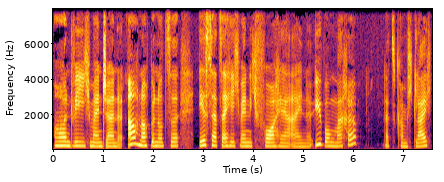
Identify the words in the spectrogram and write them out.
Und wie ich mein Journal auch noch benutze, ist tatsächlich, wenn ich vorher eine Übung mache. Dazu komme ich gleich,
